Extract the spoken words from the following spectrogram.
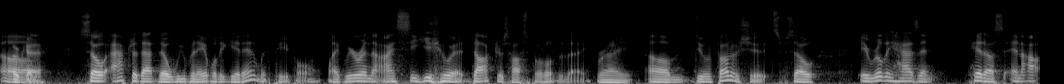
Um, Okay. So after that, though, we've been able to get in with people. Like we were in the ICU at Doctor's Hospital today, Right. um, doing photo shoots. So it really hasn't hit us. And I,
